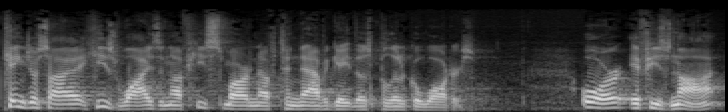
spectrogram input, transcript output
King Josiah, he's wise enough, he's smart enough to navigate those political waters. Or if he's not,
